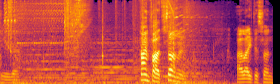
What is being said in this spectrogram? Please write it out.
Here we go. Time for summon! I like this one.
